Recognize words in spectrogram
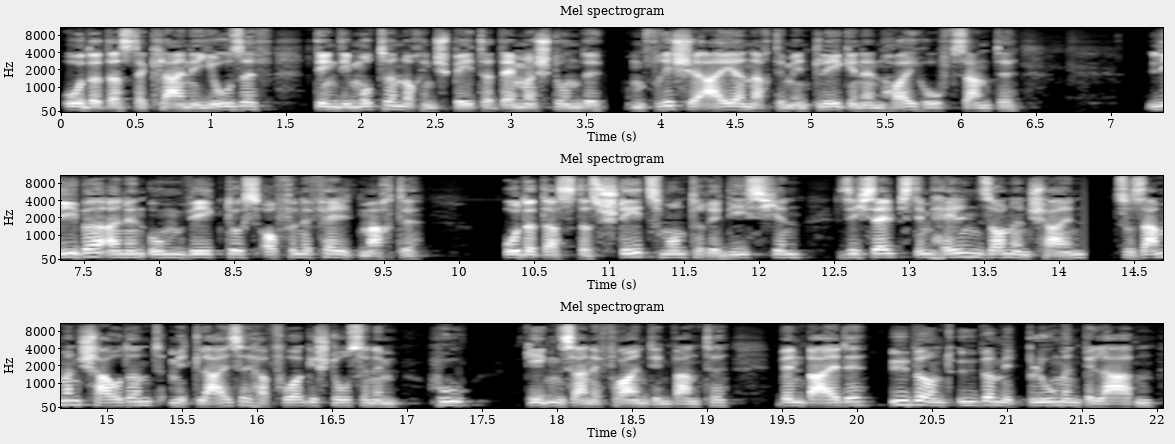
Oder dass der kleine Josef, den die Mutter noch in später Dämmerstunde um frische Eier nach dem entlegenen Heuhof sandte, lieber einen Umweg durchs offene Feld machte, oder dass das stets muntere Lieschen sich selbst im hellen Sonnenschein zusammenschaudernd mit leise hervorgestoßenem Hu gegen seine Freundin wandte, wenn beide, über und über mit Blumen beladen,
